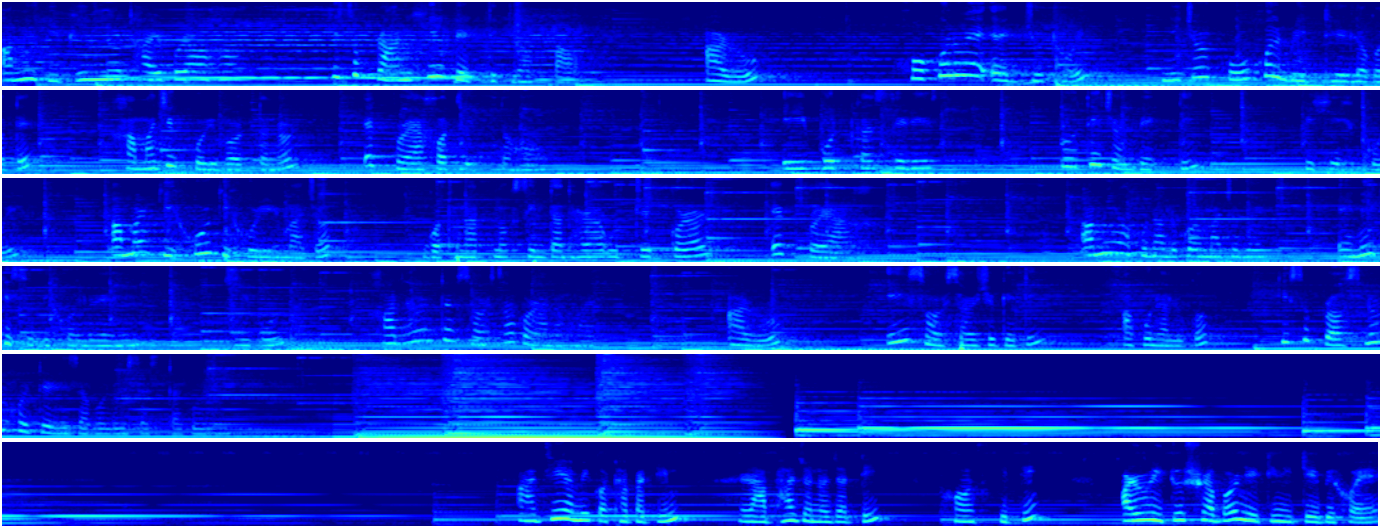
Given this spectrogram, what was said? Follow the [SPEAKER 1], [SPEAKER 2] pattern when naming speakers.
[SPEAKER 1] আমি বিভিন্ন ঠাইৰ পৰা অহা কিছু প্ৰাণশীল ব্যক্তিক লগ পাওঁ। আৰু সকলোৱে একজোট হৈ নিজৰ কৌশল বৃদ্ধিৰ লগতে সামাজিক পৰিৱৰ্তনৰ এক প্ৰয়াসত লিপ্ত হওঁ। এই পডকাষ্ট ছিৰিজ প্ৰতিজন ব্যক্তি বিশেষকৈ আমাৰ কিশোৰ কিশোৰীৰ মাজত গঠনাত্মক চিন্তাধাৰা উদ্ৰেক কৰাৰ এক প্ৰয়াস। আমি আপোনালোকৰ মাজলৈ এনে কিছু বিষয় লৈ আহিম যিবোৰ সাধাৰণতে চৰ্চা কৰা নহয় আৰু এই চৰ্চাৰ যোগেদি আপোনালোকক কিছু প্ৰশ্নৰ সৈতে ৰিজাবলৈ চেষ্টা কৰিম। আজি আমি কথা পাতিম ৰাভা জনজাতি সংস্কৃতি আৰু ঋতুস্ৰাৱৰ ৰীতি নীতিৰ বিষয়ে।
